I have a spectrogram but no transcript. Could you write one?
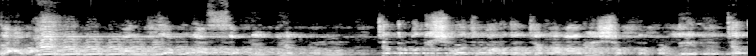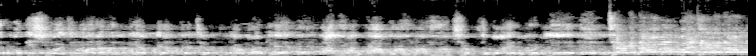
गावली आणि आपण आपली भेट म्हणून. छत्रपती शिवाजी महाराजांच्या कानावर हे शब्द पडले. छत्रपती शिवाजी महाराजांनी आपल्या हाताच्या मुठा मारल्या आणि मुखामधून तीन शब्द बाहेर पडले. जगदांब जगदांब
